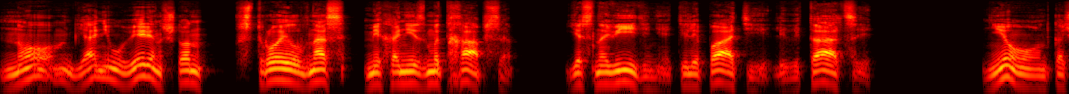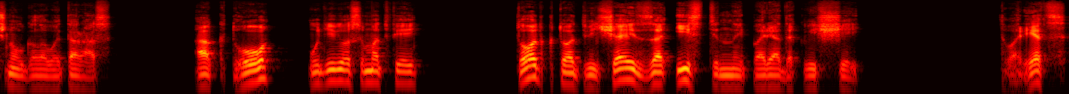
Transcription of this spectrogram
Но я не уверен, что он встроил в нас механизмы Тхапса, ясновидения, телепатии, левитации. Не он, качнул головой Тарас. А кто? — удивился Матфей. «Тот, кто отвечает за истинный порядок вещей. Творец,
